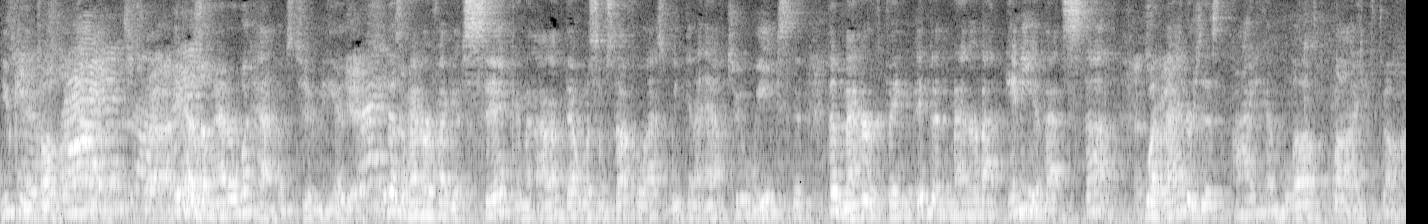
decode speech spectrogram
You can't talk me out of it. Right. It doesn't matter what happens to me. It, Yes. it doesn't matter if I get sick, and I've dealt with some stuff the last week and a half, two weeks. It doesn't matter if thing. It doesn't matter about any of that stuff. That's what right. matters is I am loved by God.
